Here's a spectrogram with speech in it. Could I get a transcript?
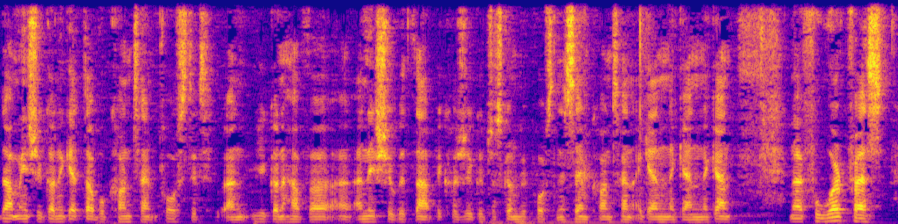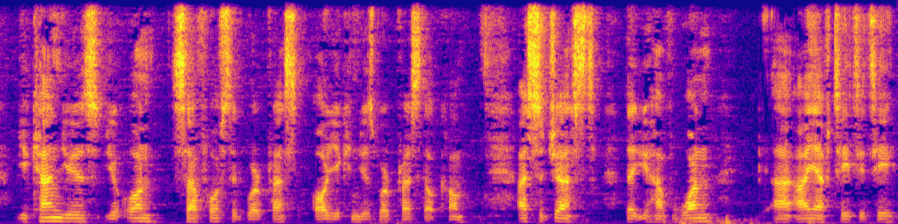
that means you're going to get double content posted and you're going to have a, a, an issue with that because you're just going to be posting the same content again and again and again. Now for WordPress you can use your own self-hosted WordPress or you can use WordPress.com I suggest that you have one uh, IFTTT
